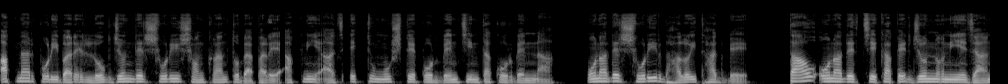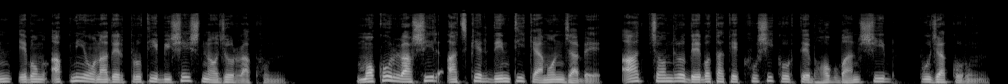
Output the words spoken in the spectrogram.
আপনার পরিবারের লোকজনদের শরীর সংক্রান্ত ব্যাপারে আপনি আজ একটু মুষ্টে পড়বেন, চিন্তা করবেন না। ওনাদের শরীর ভালোই থাকবে। তাও ওনাদের চেকআপের জন্য নিয়ে যান এবং আপনি ওনাদের প্রতি বিশেষ নজর রাখুন। মকর রাশির আজকের দিনটি কেমন যাবে? আজ চন্দ্র দেবতাকে খুশি করতে ভগবান শিব পূজা করুন।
